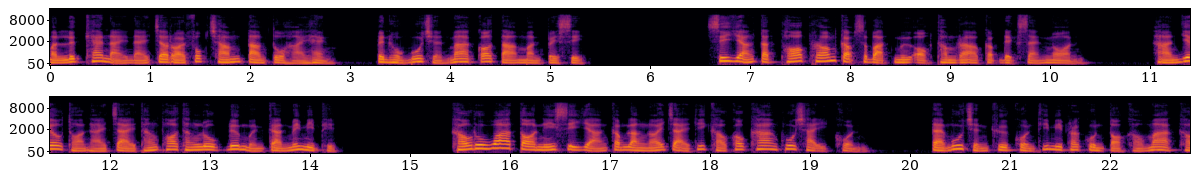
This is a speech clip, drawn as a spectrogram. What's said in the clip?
มันลึกแค่ไหนไหนจะรอยฟกช้ำตามตัวหายแห่ง เป็นหงมู่เฉินมากก็ตามมันไปสิ ซีหยางตัดพ้อพร้อมกับสะบัดมือออกทำราวกับเด็กแสนงอน หานเย่ยวถอนหายใจทั้งพ่อทั้งลูกดื้อเหมือนกันไม่มีผิด เขารู้ว่าตอนนี้ซีหยางกำลังน้อยใจที่เขาเข้าข้างผู้ชายอีกคน แต่มู่เฉินคือคนที่มีพระคุณต่อเขามาก เขา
